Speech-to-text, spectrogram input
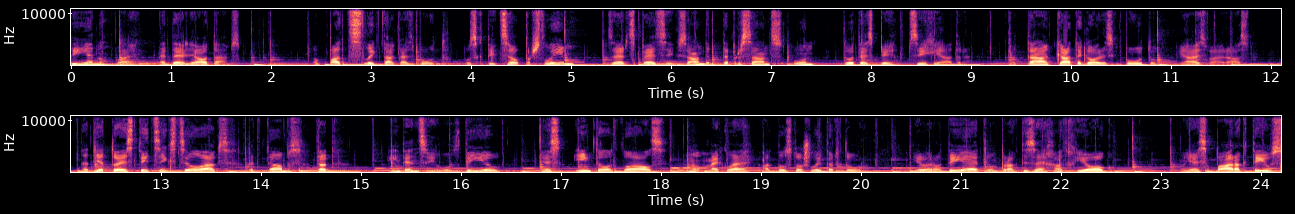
dienu vai nedēļu jautājums. Nu, pats sliktākais būtu uzskatīt sevi par slimu, dzert spēcīgus antidepresantus un doties pie psihiatra No tā kategoriski būtu jāizvairās. Tad, ja tu esi ticīgs cilvēks pēc dabas, tad intensīvi lūdz Dievu, ja esi intelektuāls, nu, meklē atbilstošu literatūru, ievēro diētu un praktizē hatha jogu. Nu, ja esi pāraktīvs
